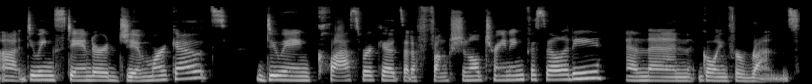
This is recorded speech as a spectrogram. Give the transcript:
uh, doing standard gym workouts, doing class workouts at a functional training facility and then going for runs.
